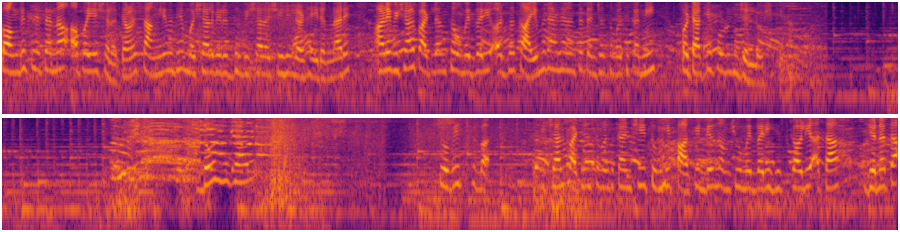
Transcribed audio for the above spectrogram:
काँग्रेस नेत्यांना अपयश आलं. त्यामुळे सांगलीमध्ये मशाल विरुद्ध विशाल अशी ही लढाई रंगणार आहे आणि विशाल पाटलांचा उमेदवारी अर्ज कायम राहिल्यानंतर त्यांच्या समर्थकांनी फटाके फोडून जल्लोष केला. दोन हजार चोवीस बा विशाल पाटील समर्थकांची तुम्ही पाकिट देऊन आमची उमेदवारी हिसकावली. आता जनता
